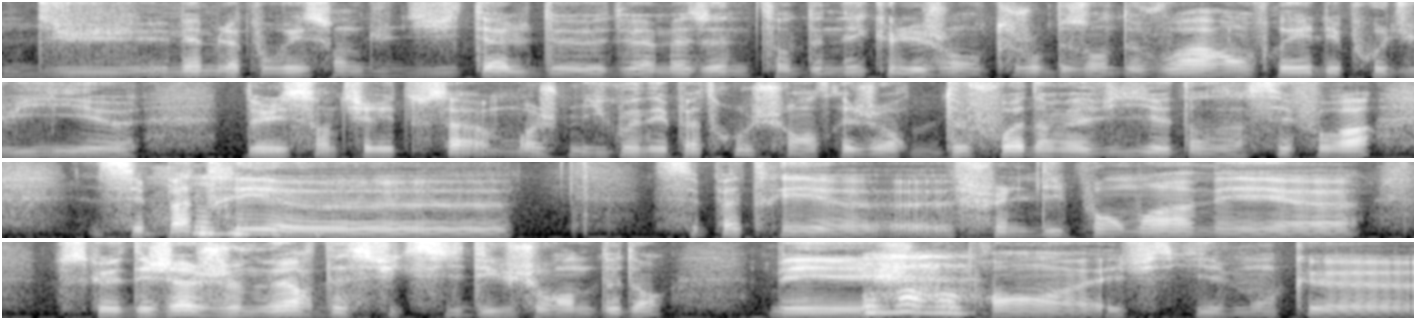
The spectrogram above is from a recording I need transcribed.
du, même la progression du digital de, de Amazon, étant donné que les gens ont toujours besoin de voir en vrai les produits, euh, de les sentir et tout ça. Moi, je m'y connais pas trop. Je suis rentré genre deux fois dans ma vie euh, dans un Sephora. C'est pas très, euh, c'est pas très euh, friendly pour moi, mais euh, parce que déjà je meurs d'asphyxie dès que je rentre dedans, mais je comprends euh, effectivement que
